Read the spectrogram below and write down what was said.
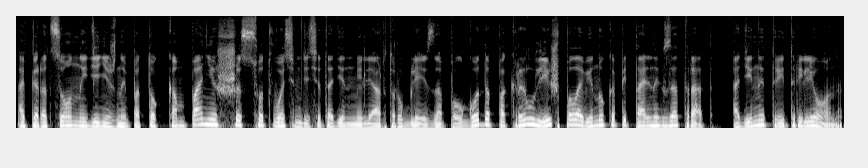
Операционный денежный поток компании 681 миллиард рублей за полгода покрыл лишь половину капитальных затрат. 1,3 триллиона.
